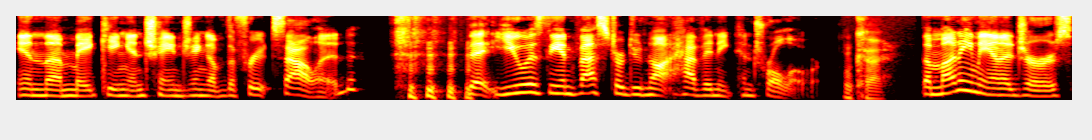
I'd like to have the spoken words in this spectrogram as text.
in the making and changing of the fruit salad that you as the investor do not have any control over. okay. The money managers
